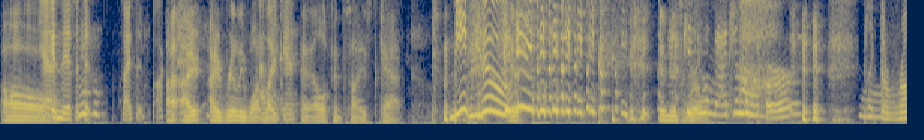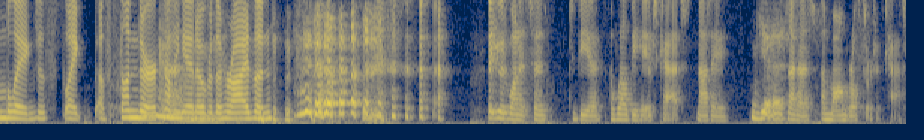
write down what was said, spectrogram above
oh Yes. in the if it fit size sits box. I, I I really want I like, like an elephant sized cat Me too. in this Can you imagine the purr? like the rumbling, just like of thunder coming in over the horizon. But you would want it to to be a, a well behaved cat, not a yes. not a, a mongrel sort of cat.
